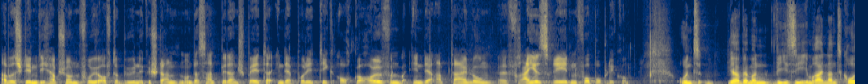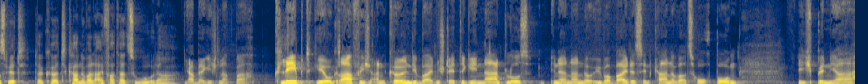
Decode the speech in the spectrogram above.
Aber es stimmt, ich habe schon früh auf der Bühne gestanden und das hat mir dann später in der Politik auch geholfen, in der Abteilung äh, freies Reden vor Publikum. Und ja, wenn man wie Sie im Rheinland groß wird, da gehört Karneval einfach dazu, oder? Ja, Bergisch Gladbach klebt geografisch an Köln. Die beiden Städte gehen nahtlos ineinander über. Beides sind Karnevalshochbogen. Ich bin ja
